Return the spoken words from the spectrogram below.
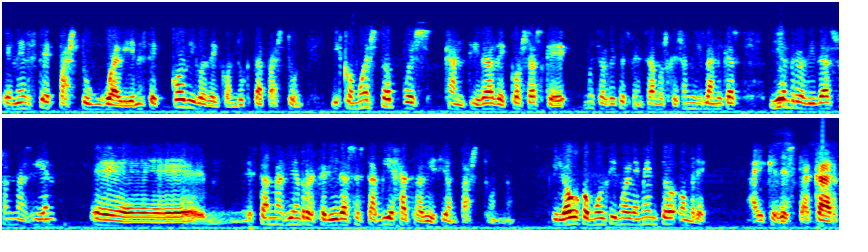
en este y en este código de conducta pastún. Y como esto, pues cantidad de cosas que muchas veces pensamos que son islámicas y en realidad son más bien, eh, están más bien referidas a esta vieja tradición pastún. Y luego, como último elemento, hombre, hay que destacar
